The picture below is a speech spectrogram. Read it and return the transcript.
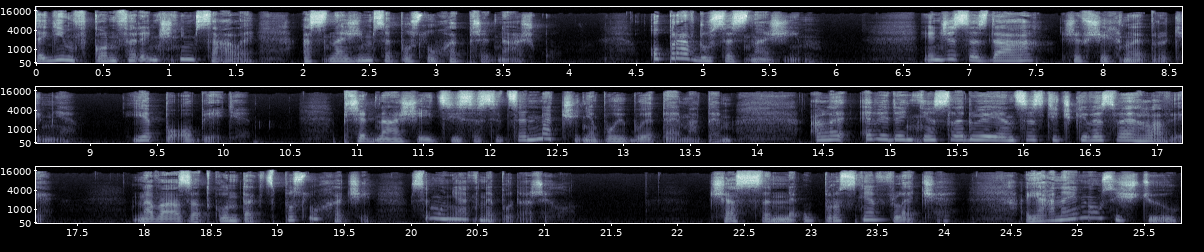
Sedím v konferenčním sále a snažím se poslouchat přednášku. Opravdu se snažím. Jenže se zdá, že všechno je proti mně. Je po obědě. Přednášející se sice nadšeně pohybuje tématem, ale evidentně sleduje jen cestičky ve své hlavě. Navázat kontakt s posluchači se mu nějak nepodařilo. Čas se neúprosně vleče a já najednou zjišťuju,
